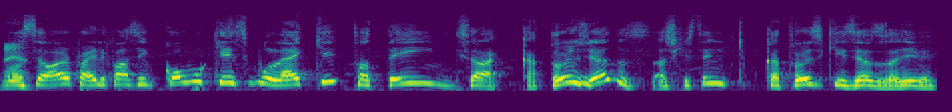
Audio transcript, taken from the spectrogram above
É. Você olha pra ele e fala assim, como que esse moleque só tem, sei lá, 14 anos? Acho que eles têm tipo 14, 15 anos no anime.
